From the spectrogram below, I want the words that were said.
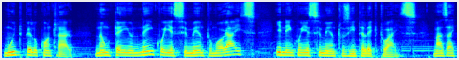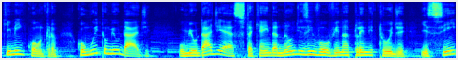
Muito pelo contrário, não tenho nem conhecimento morais e nem conhecimentos intelectuais, mas aqui me encontro com muita humildade. Humildade esta que ainda não desenvolvi na plenitude, e sim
